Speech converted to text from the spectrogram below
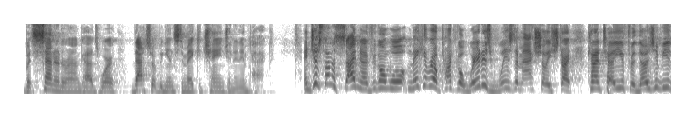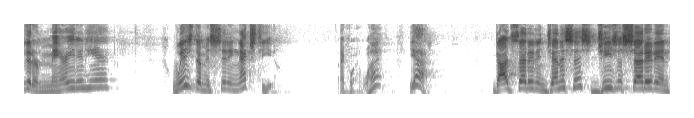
but centered around God's word. That's what begins to make a change and an impact. And just on a side note, if you're going, well, make it real practical, where does wisdom actually start? Can I tell you, for those of you that are married in here, wisdom is sitting next to you. Like, what? Yeah. God said it in Genesis, Jesus said it in,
